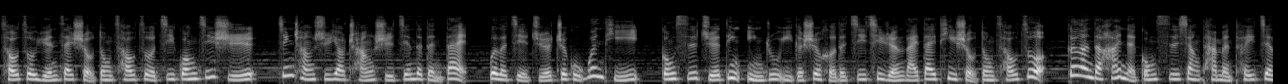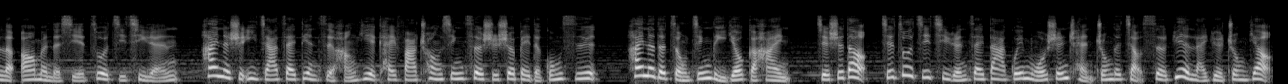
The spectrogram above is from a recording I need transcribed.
操作员在手动操作激光机时，经常需要长时间的等待。为了解决这个问题，公司决定引入一个适合的机器人来代替手动操作。荷兰的 Heine 公司向他们推荐了 Almond 的协作机器人。Heine 是一家在电子行业开发创新测试设备的公司。Heine 的总经理 Yoga Hein 解释道：“协作机器人在大规模生产中的角色越来越重要。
